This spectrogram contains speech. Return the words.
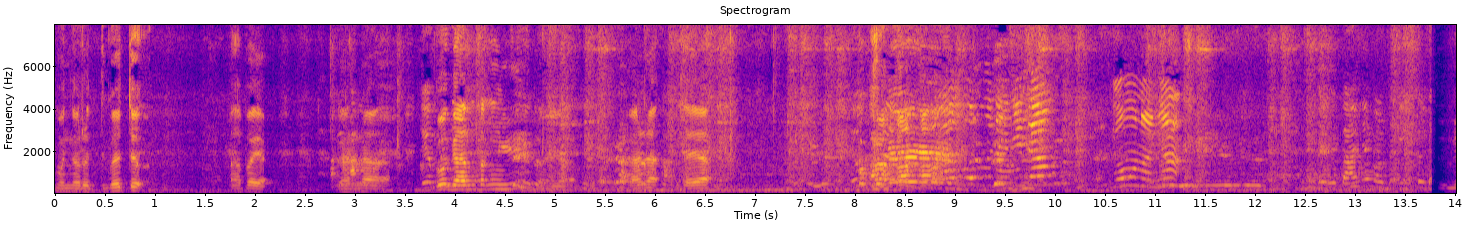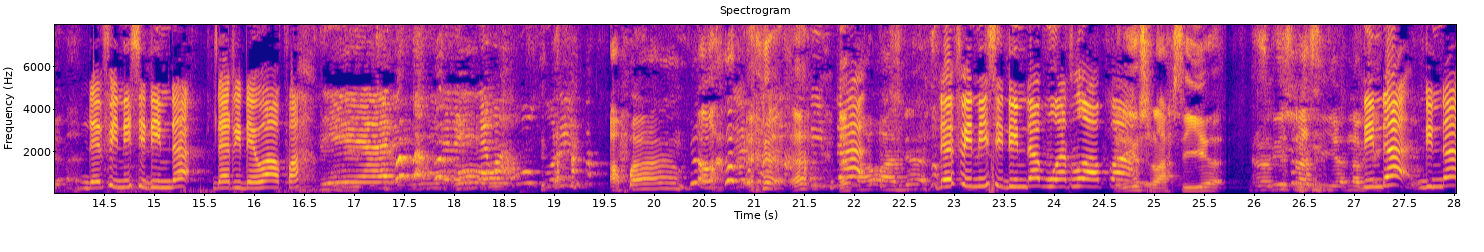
menurut gua tuh apa ya? Karena Gua ganteng gitu. ya, karena saya Gue mau nanya dong Gue mau nanya Definisi Dinda dari dewa apa? Iya, dewa. Apa? Dinda. Definisi Dinda buat lu apa? Serius rahasia. Serius. Dinda, Dinda.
